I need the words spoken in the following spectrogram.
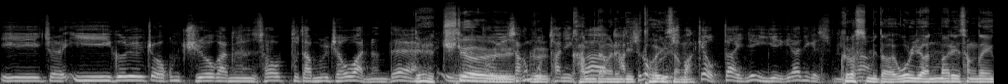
이 저 이익을 조금 줄여가면서 부담을 져왔는데 네, 출혈을 이상 못하니까 감당하는 데 값을 더 이상- 수밖에 없다 이제 이 얘기 아니겠습니까? 그렇습니다. 올 연말이 상당히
